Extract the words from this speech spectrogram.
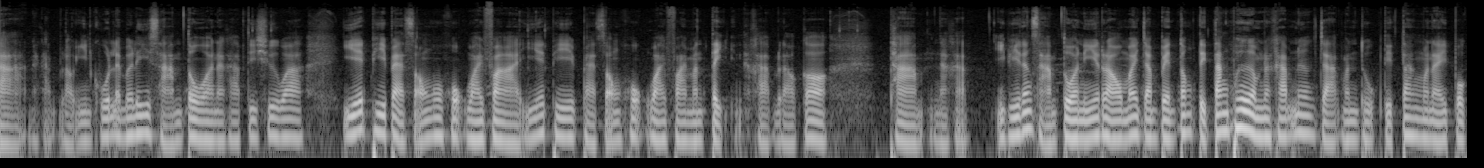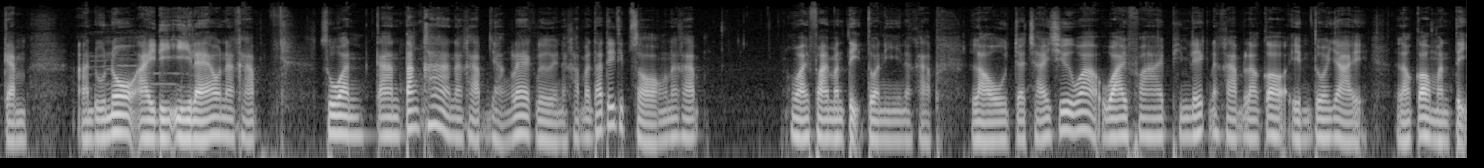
ลานะครับ เรา include library 3 ตัวนะครับ ที่ชื่อว่า ESP 8266 Wi-Fi ESP 826 Wi-Fi มันตินะครับ แล้วก็ Time นะครับ EP ทั้ง 3 ตัวนี้เราไม่จำเป็นต้องติดตั้งเพิ่มนะครับ เนื่องจากมันถูกติดตั้งมาในโปรแกรม Arduino IDE แล้วนะครับ ส่วนการตั้งค่านะครับอย่างแรกเลยนะครับบรรทัดที่ 12 นะครับ Wi-Fi มันติตัวนี้นะครับ เราจะใช้ชื่อว่า Wi-Fi พิมพ์เล็กนะครับ แล้วก็ M ตัวใหญ่ แล้วก็มันติ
